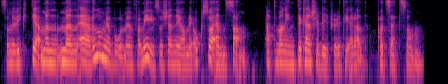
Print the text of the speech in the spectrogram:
som är viktiga. Men, men även om jag bor med en familj så känner jag mig också ensam. Att man inte kanske blir prioriterad på ett sätt som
